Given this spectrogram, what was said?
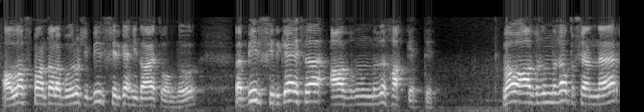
Allah subhanətə ala buyurur ki, bir firqə hidayət oldu və bir firqə isə azğınlığı haqq etdi. Və o azğınlığa düşənlər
